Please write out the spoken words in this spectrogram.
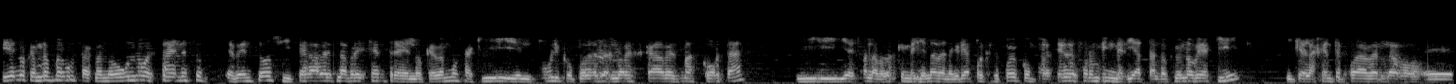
Sí, es lo que más me gusta cuando uno está en estos eventos y cada vez la brecha entre lo que vemos aquí y el público puede verlo es cada vez más corta y eso la verdad que me llena de alegría porque se puede compartir de forma inmediata lo que uno ve aquí y que la gente pueda verlo eh,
